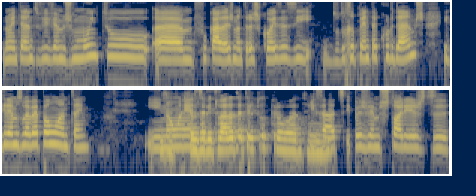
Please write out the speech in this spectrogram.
No entanto, vivemos muito um, focadas noutras coisas e de repente acordamos e queremos um bebê para ontem. E Exato, não é... Estamos habituadas a ter tudo para ontem. É? Exato, e depois vemos histórias de,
